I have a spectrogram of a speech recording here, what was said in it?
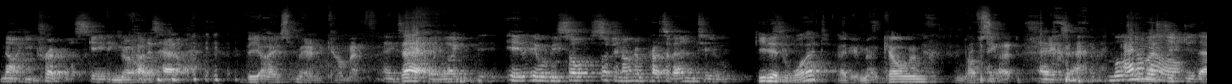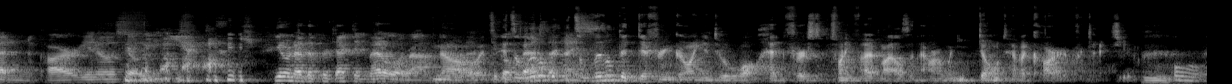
No, he tripped while skating No. and cut his head off. The Iceman cometh. exactly. Like, it, it would be so such an unimpressive end to He did what? Have you met Kelvin? Enough said. Exactly. Most I don't of us know. just do that in a car, you know, so you, you don't have the protected metal around. No, to- it's, to go it's a little bit night. it's a little bit different going into a wall head first at 25 miles an hour when you don't have a car to protect you. Hmm. Oh.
